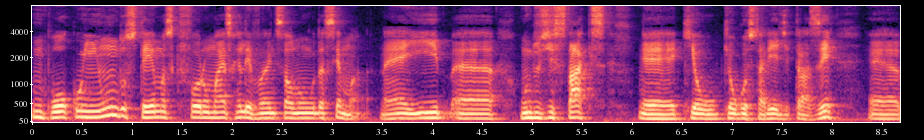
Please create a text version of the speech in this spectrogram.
um pouco em um dos temas que foram mais relevantes ao longo da semana. Né? E é, um dos destaques é, que, eu, que eu gostaria de trazer é,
